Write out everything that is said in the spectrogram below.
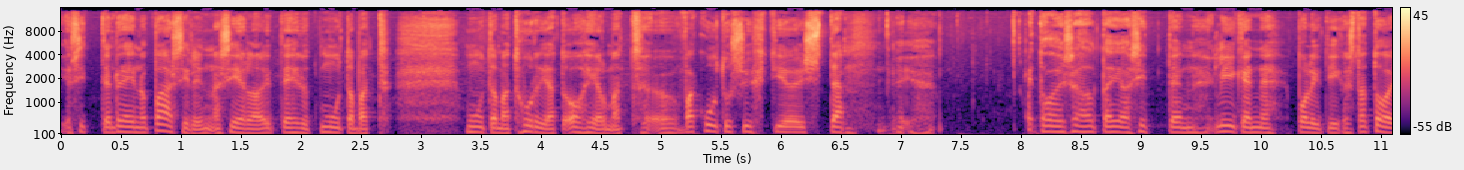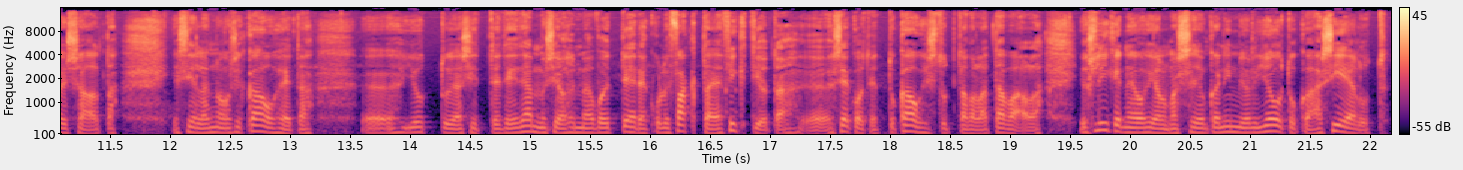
ja sitten Reino Paasilinna siellä oli tehnyt muutamat, muutamat hurjat ohjelmat vakuutusyhtiöistä, toisaalta ja sitten liikennepolitiikasta toisaalta. Ja siellä nousi kauheita ö, juttuja sitten, että ei tämmöisiä ohjelmia voi tehdä, kun oli faktaa ja fiktiota ö, sekoitettu kauhistuttavalla tavalla. Jos liikenneohjelmassa, jonka nimi oli Joutukaa sielut,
